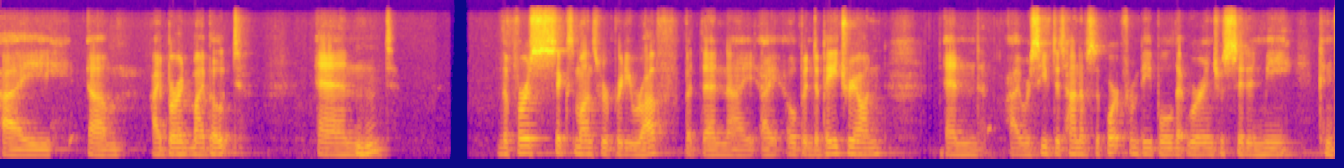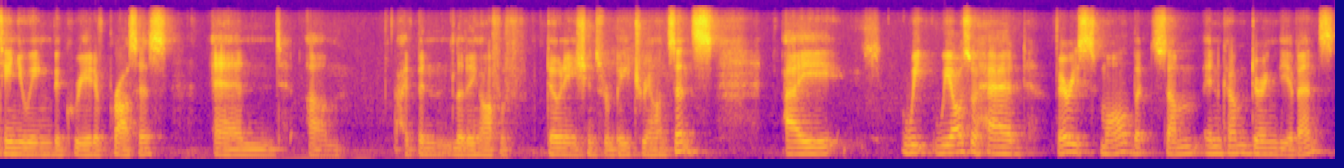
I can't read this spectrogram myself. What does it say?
I um, I burned my boat, and mm-hmm. the first six months were pretty rough. But then I, I opened a Patreon, and I received a ton of support from people that were interested in me continuing the creative process. And um, I've been living off of donations from Patreon since. I we we also had very small but some income during the events.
